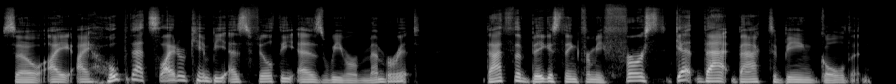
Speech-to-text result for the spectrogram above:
So I, I hope that slider can be as filthy as we remember it. That's the biggest thing for me. First, get that back to being golden.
